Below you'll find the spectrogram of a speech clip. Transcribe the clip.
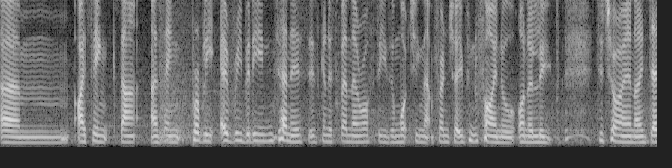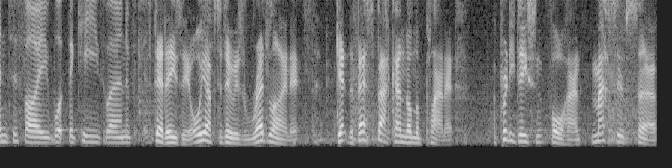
Um, I think that I think probably everybody in tennis is going to spend their off season watching that French Open final on a loop to try and identify what the keys were. And if, it's dead easy. All you have to do is redline it, get the best backhand on the planet, a pretty decent forehand, massive serve.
